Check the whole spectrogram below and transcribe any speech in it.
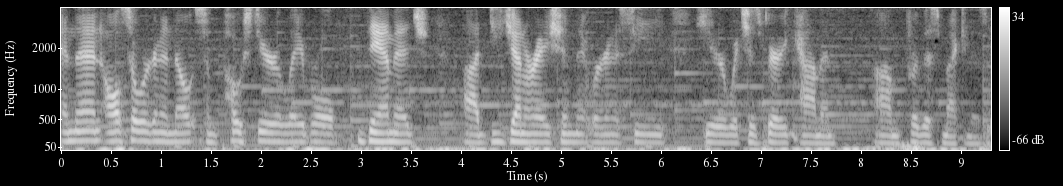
And then also we're going to note some posterior labral damage, uh, degeneration that we're going to see here, which is very common. Um, for this mechanism.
